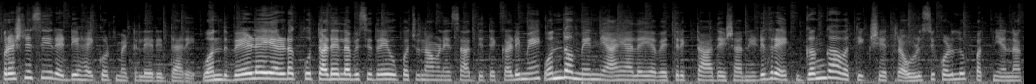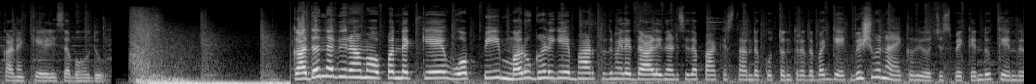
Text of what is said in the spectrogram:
ಪ್ರಶ್ನಿಸಿ ರೆಡ್ಡಿ ಹೈಕೋರ್ಟ್ ಮೆಟ್ಟಲೇರಿದ್ದಾರೆ. ಒಂದು ವೇಳೆ ಎರಡಕ್ಕೂ ತಡೆ ಲಭಿಸಿದ್ರೆ ಉಪಚುನಾವಣೆ ಸಾಧ್ಯತೆ ಕಡಿಮೆ. ಒಂದೊಮ್ಮೆ ನ್ಯಾಯಾಲಯ ವ್ಯತಿರಿಕ್ತ ಆದೇಶ ನೀಡಿದ್ರೆ ಗಂಗಾವತಿ ಕ್ಷೇತ್ರ ಉಳಿಸಿಕೊಳ್ಳಲು ಪತ್ನಿಯನ್ನ ಕಣಕ್ಕೆ ಇಳಿಸಬಹುದು. ಕದನ ವಿರಾಮ ಒಪ್ಪಂದಕ್ಕೆ ಒಪ್ಪಿ ಮರುಗಳಿಗೆ ಭಾರತದ ಮೇಲೆ ದಾಳಿ ನಡೆಸಿದ ಪಾಕಿಸ್ತಾನದ ಕುತಂತ್ರದ ಬಗ್ಗೆ ವಿಶ್ವ ನಾಯಕರು ಯೋಚಿಸಬೇಕೆಂದು ಕೇಂದ್ರ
